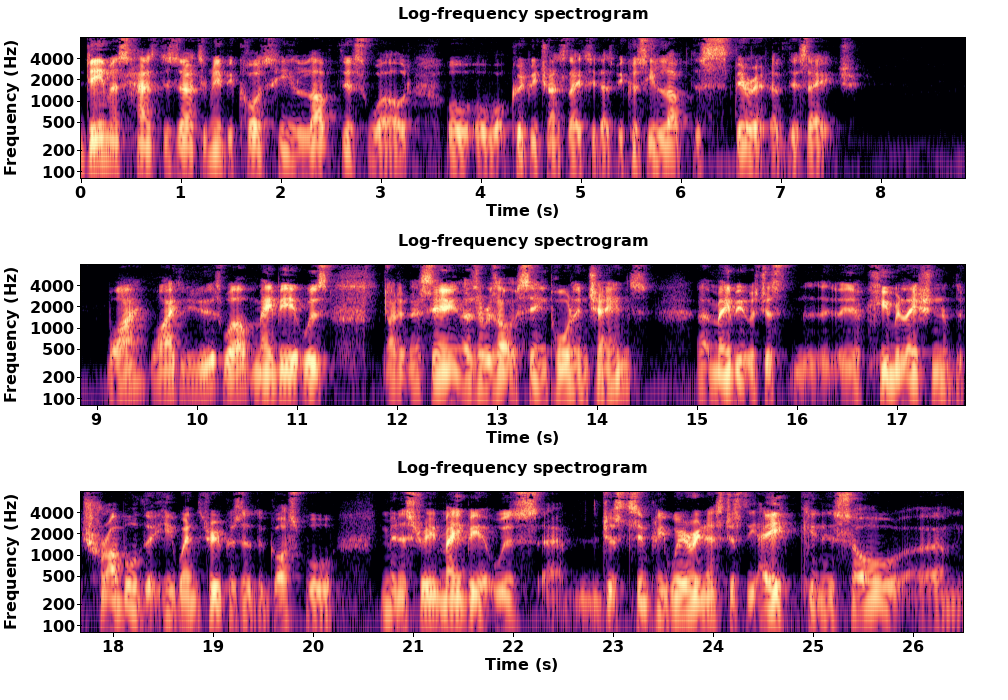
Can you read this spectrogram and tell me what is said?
Demas has deserted me because he loved this world, or, or what could be translated as because he loved the spirit of this age. Why? Why did you do this? Well, maybe it was, I don't know, seeing as a result of seeing Paul in chains. Uh, maybe it was just the accumulation of the trouble that he went through because of the gospel ministry. Maybe it was uh, just simply weariness, just the ache in his soul um,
